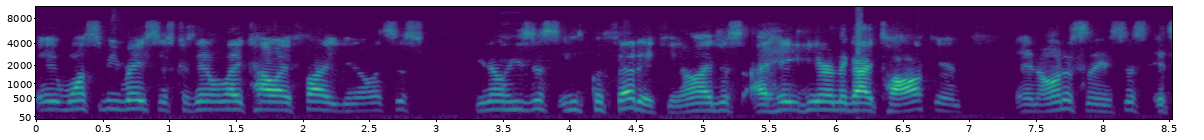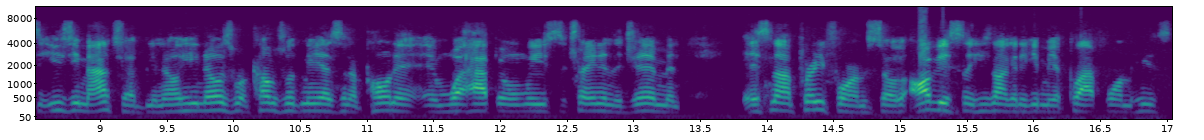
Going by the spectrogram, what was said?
it wants to be racist because they don't like how I fight. You know, it's just, you know, he's just he's pathetic. You know, I just I hate hearing the guy talk and and honestly, it's just it's an easy matchup. You know, he knows what comes with me as an opponent and what happened when we used to train in the gym, and it's not pretty for him. So obviously, he's not going to give me a platform. He's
